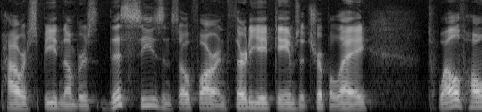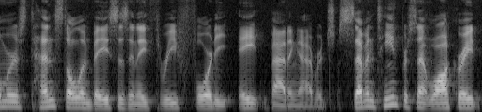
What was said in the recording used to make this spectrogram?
power speed numbers. This season so far in 38 games at AAA, 12 homers, 10 stolen bases, and a 348 batting average, 17% walk rate,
